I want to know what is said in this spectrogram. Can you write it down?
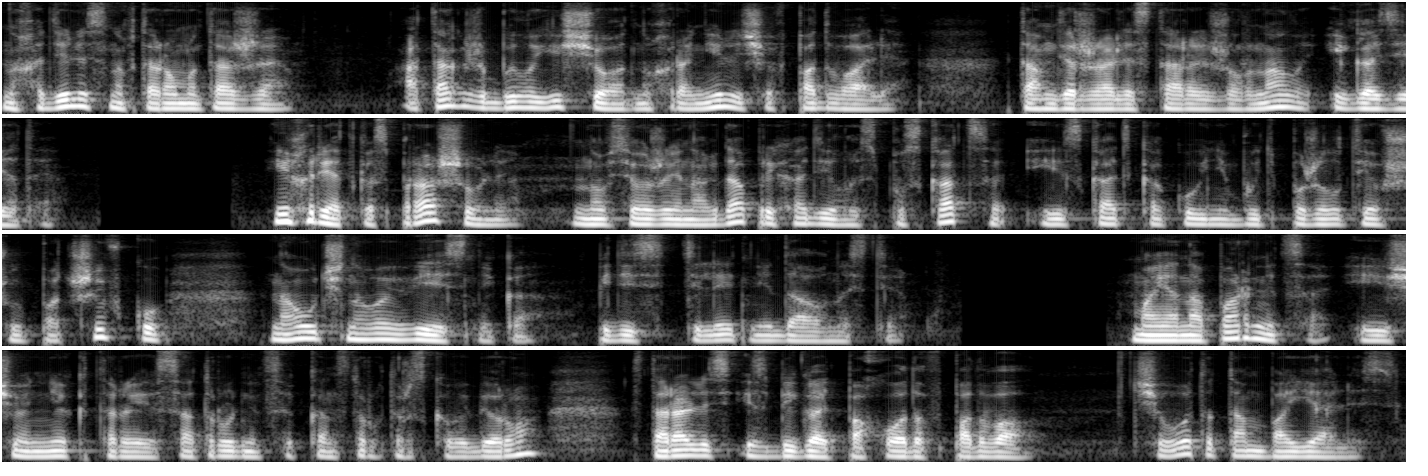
находились на втором этаже, а также было еще одно хранилище в подвале. Там держали старые журналы и газеты. Их редко спрашивали, но все же иногда приходилось спускаться и искать какую-нибудь пожелтевшую подшивку научного вестника 50-летней давности. Моя напарница и еще некоторые сотрудницы конструкторского бюро старались избегать походов в подвал. Чего-то там боялись.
